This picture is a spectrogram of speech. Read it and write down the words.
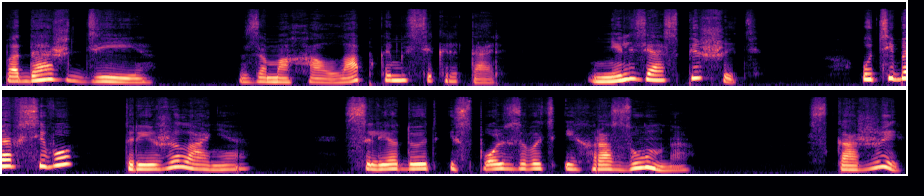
«Подожди!» — замахал лапками секретарь. «Нельзя спешить. У тебя всего три желания следует использовать их разумно. Скажи,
